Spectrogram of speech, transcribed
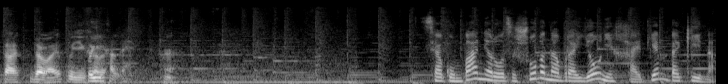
Так, давай, поїхали. Поїхали. Ця компанія розташована в районі Хайдєн Бекіна.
